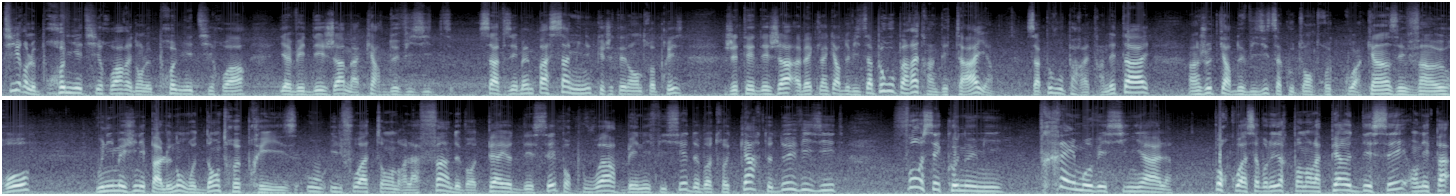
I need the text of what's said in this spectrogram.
tire le premier tiroir et dans le premier tiroir, il y avait déjà ma carte de visite. Ça faisait même pas cinq minutes que j'étais dans l'entreprise, j'étais déjà avec la carte de visite. Ça peut vous paraître un détail, ça peut vous paraître un détail. Un jeu de carte de visite, ça coûte entre quoi 15 et 20 euros. Vous n'imaginez pas le nombre d'entreprises où il faut attendre la fin de votre période d'essai pour pouvoir bénéficier de votre carte de visite. Fausse économie, très mauvais signal. Pourquoi? Ça veut dire que pendant la période d'essai, on n'est pas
